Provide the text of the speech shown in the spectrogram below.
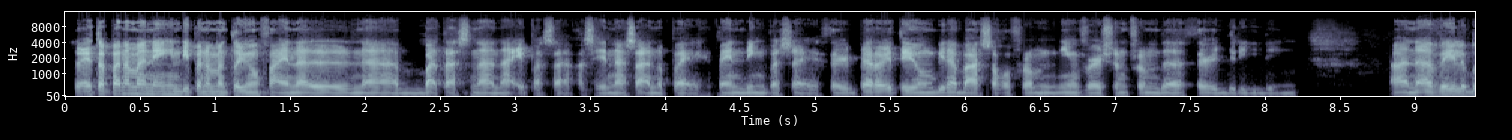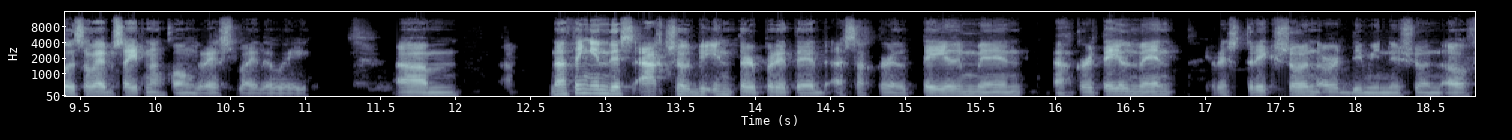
So ito pa naman eh, hindi pa naman to yung final na batas na naipasa kasi nasa ano pa eh, pending pa siya eh, third. Pero ito yung binabasa ko from yung version from the third reading uh, na available sa website ng Congress by the way. Um, nothing in this act shall be interpreted as a curtailment, a curtailment, restriction, or diminution of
